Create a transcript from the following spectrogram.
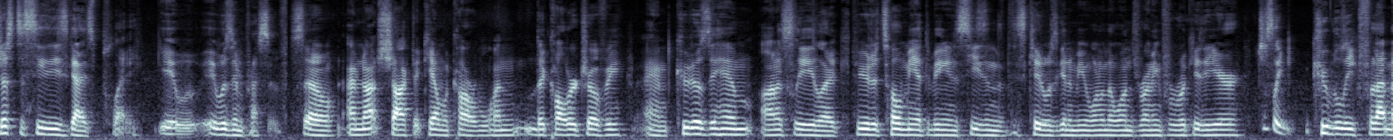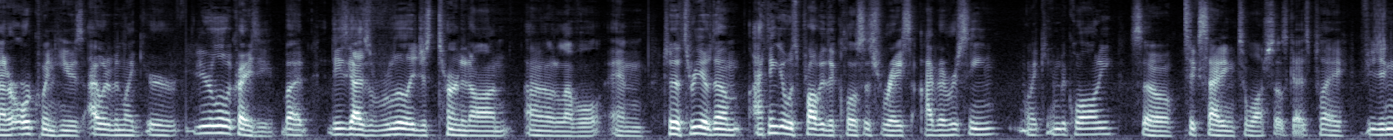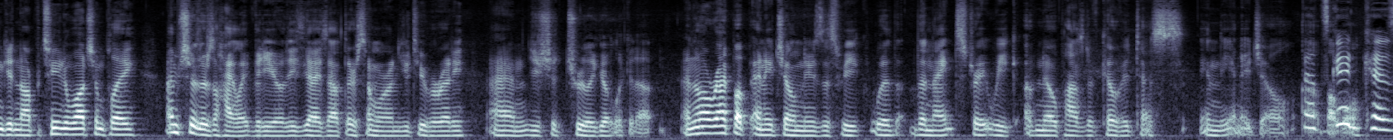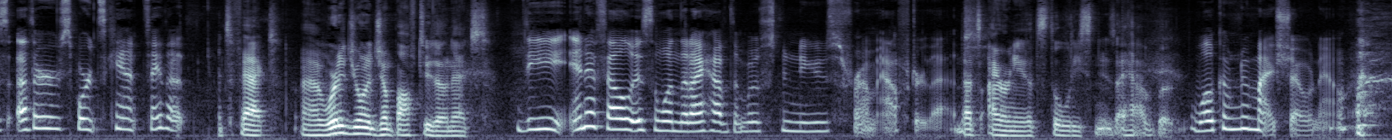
just to see these guys play. It, it was impressive. So I'm not shocked that Cale Makar won the Calder Trophy, and kudos to him. Honestly, like if you would have told me at the beginning of the season that this kid was going to be one of the ones running for Rookie of the Year, just like Kubalik for that matter, or Quinn Hughes, I would have been like, you're you're a little crazy. But these guys really just turned it on on another level, and to the three of them, I think it was probably the closest race I've ever seen when it came to quality. So it's exciting to watch those guys play. If you didn't get an opportunity to watch them play, I'm sure there's a highlight video of these guys out there somewhere on YouTube already, and you should truly go look it up. And then I'll wrap up NHL news this week with the ninth straight week of no positive COVID tests in the NHL. uh, That's bubble. good because other sports can't say that. It's a fact. Uh, where did you want to jump off to though next? The NFL is the one that I have the most news from after that. That's irony. That's the least news I have, but Welcome to my show now.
